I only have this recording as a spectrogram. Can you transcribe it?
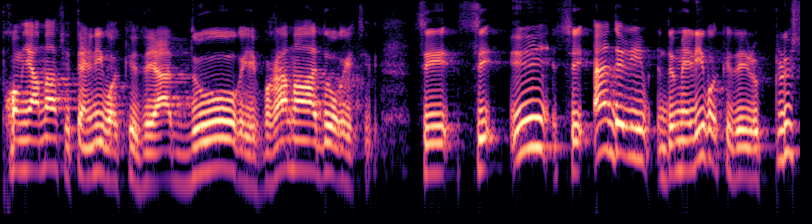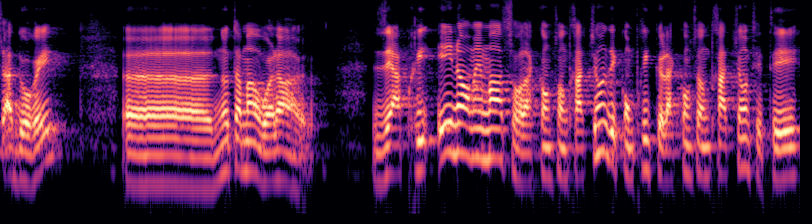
premièrement, c'est un livre que j'ai adoré, vraiment adoré. C'est, un de, mes livres que j'ai le plus adoré. Euh, notamment, voilà, j'ai appris énormément sur la concentration. J'ai compris que la concentration, c'était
